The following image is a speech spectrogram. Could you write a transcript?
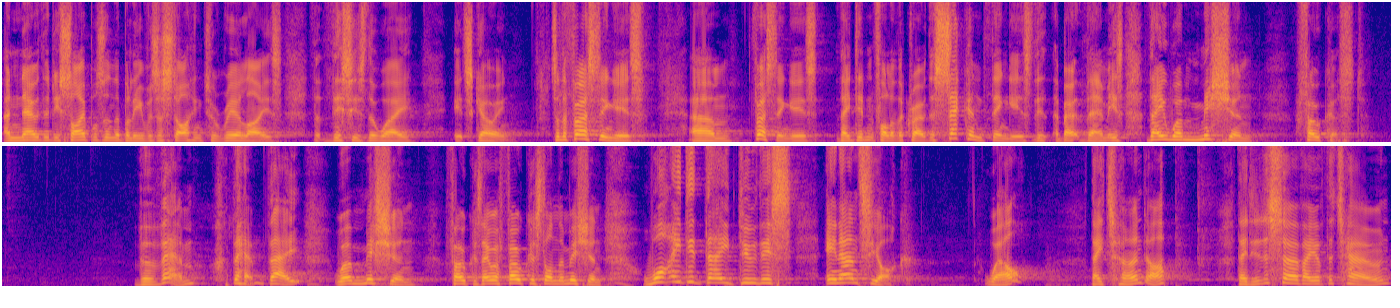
And now the disciples and the believers are starting to realize that this is the way it's going. So the first thing is um, first thing is they didn't follow the crowd. The second thing is about them is they were mission focused. The them, them, they were mission focused. They were focused on the mission. Why did they do this in Antioch? Well, they turned up. They did a survey of the town.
